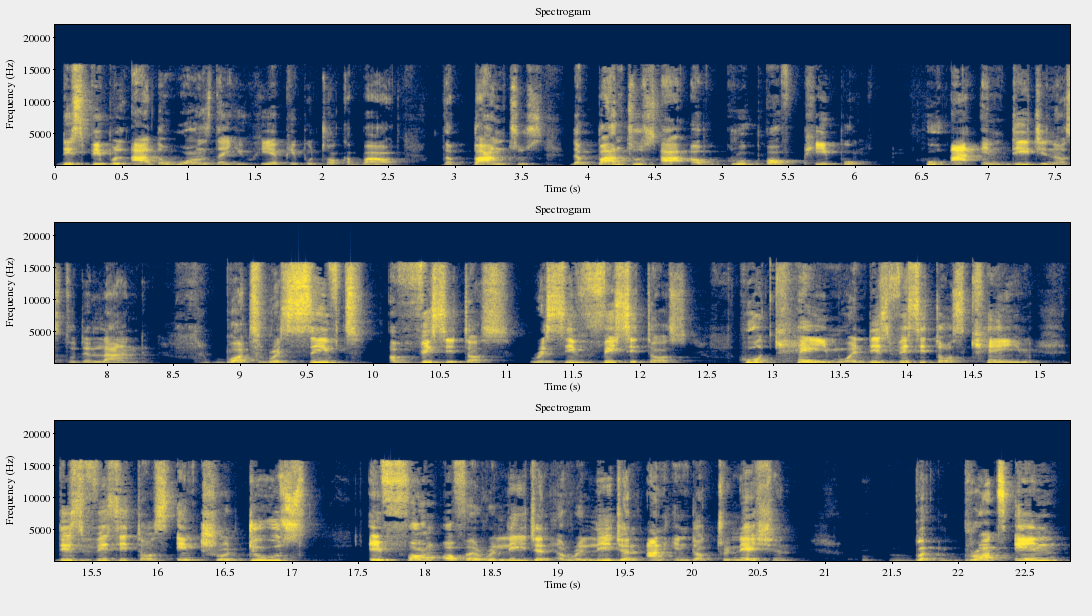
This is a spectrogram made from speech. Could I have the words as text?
these people are the ones that you hear people talk about, the Bantus. The Bantus are a group of people who are indigenous to the land, but received a visitors, received visitors who came. When these visitors came, these visitors introduced a form of a religion, a religion, and indoctrination, but brought in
